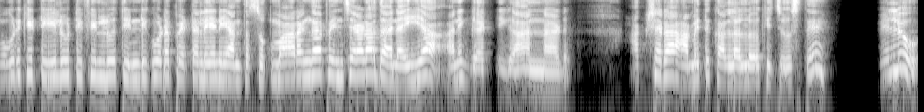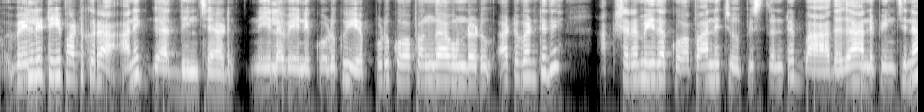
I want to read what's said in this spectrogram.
మొగుడికి టీలు టిఫిన్లు తిండి కూడా పెట్టలేని అంత సుకుమారంగా పెంచాడా దాని అయ్యా అని గట్టిగా అన్నాడు. అక్షర అమిత్ కళ్ళల్లోకి చూస్తే వెళ్ళు వెళ్ళి టీ పట్టుకురా అని గద్దించాడు. నీలవేణి కొడుకు ఎప్పుడు కోపంగా ఉండడు. అటువంటిది అక్షర మీద కోపాన్ని చూపిస్తుంటే బాధగా అనిపించినా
